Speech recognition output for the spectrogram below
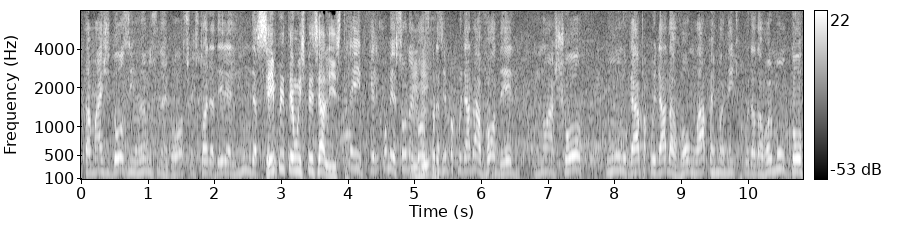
Está mais de 12 anos no negócio, a história dele é linda. sempre tem um especialista. ele tem, porque ele começou o negócio, Uhum. por exemplo, para cuidar da avó dele. Ele não achou um lugar para cuidar da avó, um lar permanente para cuidar da avó e montou.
